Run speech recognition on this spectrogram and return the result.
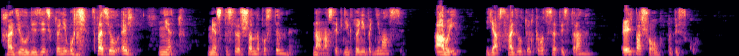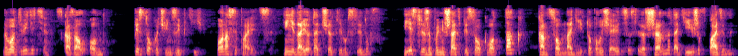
Ходил ли здесь кто-нибудь? спросил Эль. Нет, место совершенно пустынное. На насыпь никто не поднимался. А вы? Я всходил только вот с этой стороны. Эль пошел по песку. «Ну «Вот видите», — сказал он, — «песок очень зыбкий, он осыпается и не дает отчетливых следов. Если же помешать песок вот так, концом ноги, то получаются совершенно такие же впадины».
